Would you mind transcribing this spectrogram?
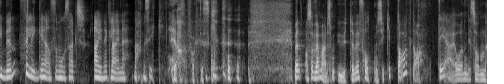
i bunnen så ligger altså Mozarts Eine Kleine Nachmusikk. Ja, faktisk. Men altså, hvem er det som utøver folkemusikk i dag, da? Det er jo en litt sånn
